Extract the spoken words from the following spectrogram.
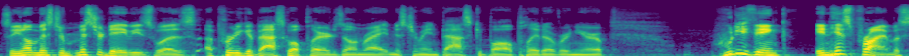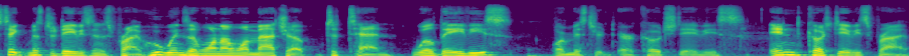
So you know, Mr. Mr. Davies was a pretty good basketball player in his own right. Mr. Maine basketball played over in Europe. Who do you think in his prime? Let's take Mr. Davies in his prime. Who wins a one-on-one matchup to ten? Will Davies or Mr. or Coach Davies in Coach Davies' prime?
